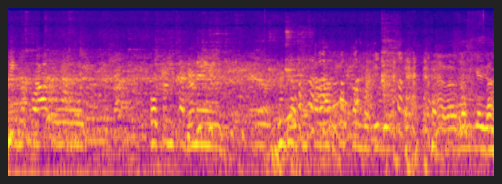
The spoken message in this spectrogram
विनम्राम जेको आहे उहो टोकन कढण वीडियो कलाक टोकन वठी ॾियो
